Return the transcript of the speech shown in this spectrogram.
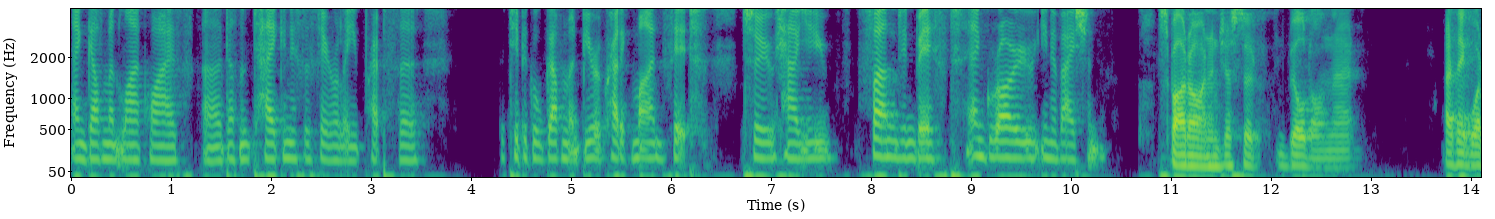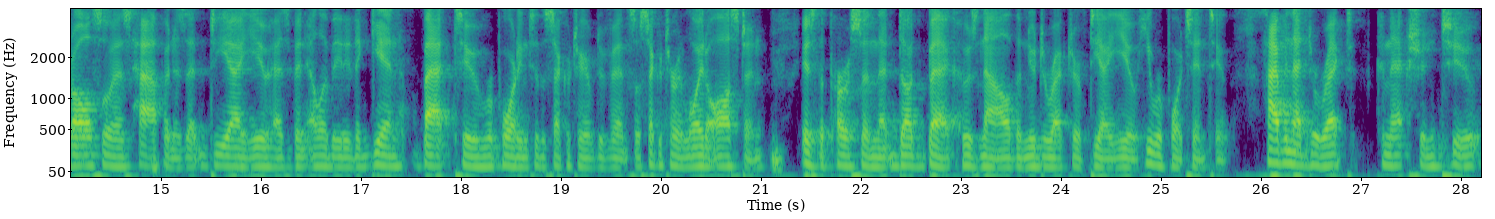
And government likewise uh, doesn't take necessarily perhaps the the typical government bureaucratic mindset to how you fund, invest, and grow innovation. Spot on. And just to build on that, I think what also has happened is that DIU has been elevated again back to reporting to the Secretary of Defense. So Secretary Lloyd Austin is the person that Doug Beck, who's now the new director of DIU, he reports into. Having that direct connection to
